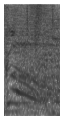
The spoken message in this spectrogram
go!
